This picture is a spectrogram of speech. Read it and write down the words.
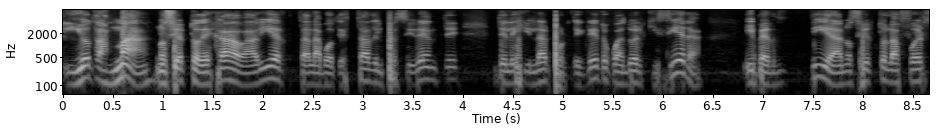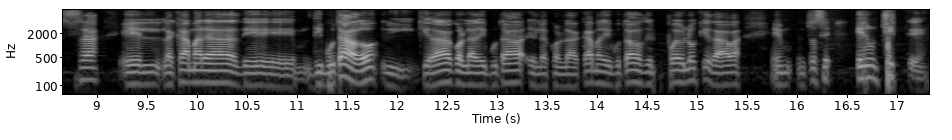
y otras más, ¿no es cierto? Dejaba abierta la potestad del presidente de legislar por decreto cuando él quisiera y perdía ¿no es cierto?, la fuerza, la Cámara de Diputados, y quedaba con la, diputada, eh, con la Cámara de Diputados del Pueblo, quedaba. entonces, era un chiste,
